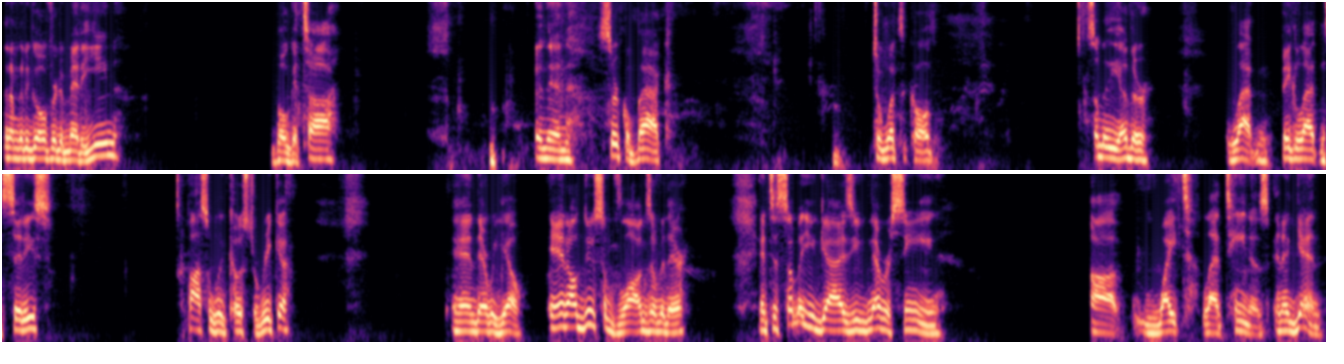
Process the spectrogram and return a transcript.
then I'm going to go over to Medellin, Bogota, and then circle back to what's it called? Some of the other Latin, big Latin cities, possibly Costa Rica. And there we go. And I'll do some vlogs over there. And to some of you guys, you've never seen uh, white Latinas. And again,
